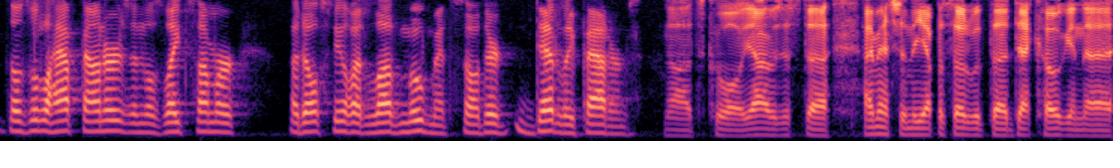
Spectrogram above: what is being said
those little half pounders and those late summer adult steelhead love movement, so they're deadly patterns. No, it's cool. Yeah, I was just uh, I mentioned the episode with uh, Dec Hogan. Uh,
